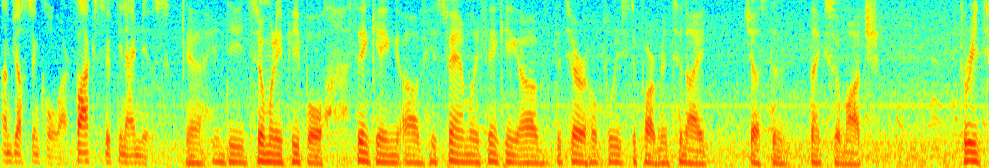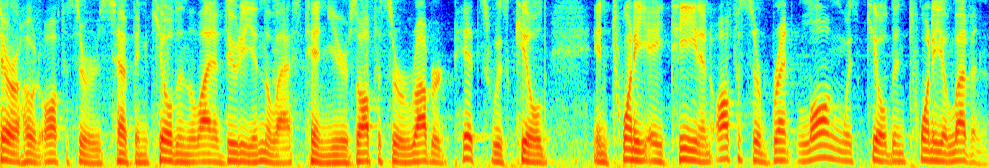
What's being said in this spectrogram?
I'm Justin Kolar, Fox 59 News. Yeah, indeed. So many people thinking of his family, thinking of the Terre Haute Police Department tonight. Justin, thanks so much. Three Terre Haute officers have been killed in the line of duty in the last 10 years. Officer Robert Pitts was killed in 2018 and Officer Brent Long was killed in 2011.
